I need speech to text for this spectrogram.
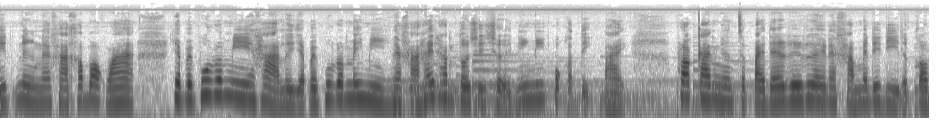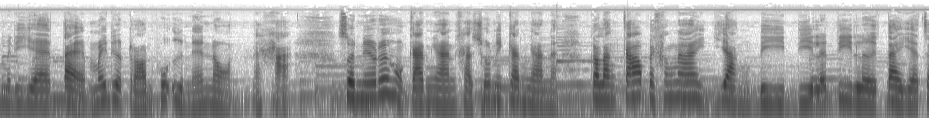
นิดนึงนะคะ เขาบอกว่าอย่าไปพูดว่ามีค่ะ หรืออย่าไปพูดว่าไม่มีนะคะ ให้ทำตัวเฉยๆนิ่งๆปกติไป เพราะการเงินจะไปได้เรื่อยๆนะคะ ไม่ได้ดีแล้วก็ไม่ได้แย่แต่ไม่เดือดร้อนผู้อื่นแน่นอนนะคะ ส่วนในเรื่องของการงานค่ะ ช่วงนี้การงานน่ะกำลังก้าวไปข้างหน้าอย่างดีดีและดีเลย แต่อย่าใจ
